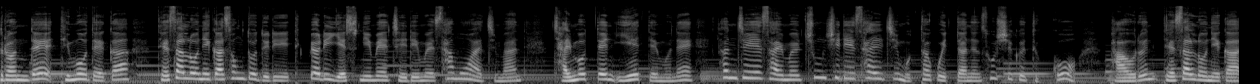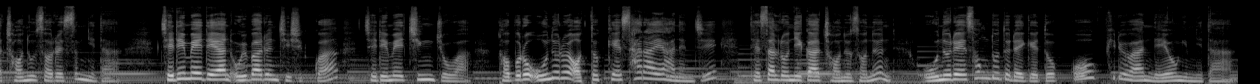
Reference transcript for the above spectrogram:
그런데 디모데가 데살로니가 성도들이 특별히 예수님의 재림을 사모하지만 잘못된 이해 때문에 현재의 삶을 충실히 살지 못하고 있다는 소식을 듣고 바울은 데살로니가 전후서를 씁니다. 재림에 대한 올바른 지식과 재림의 징조와 더불어 오늘을 어떻게 살아야 하는지 데살로니가 전후서는 오늘의 성도들에게도 꼭 필요한 내용입니다.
